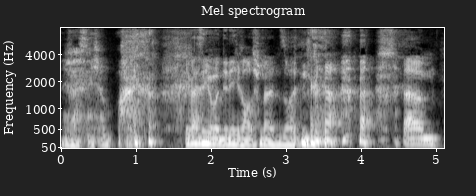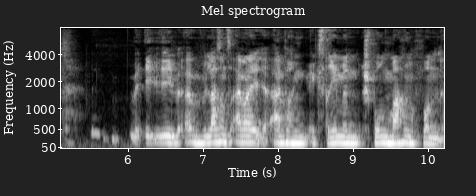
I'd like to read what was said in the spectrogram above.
Ich weiß nicht, ob, ich weiß nicht, ob wir den nicht rausschneiden sollten. ähm, lass uns einmal einfach einen extremen Sprung machen von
